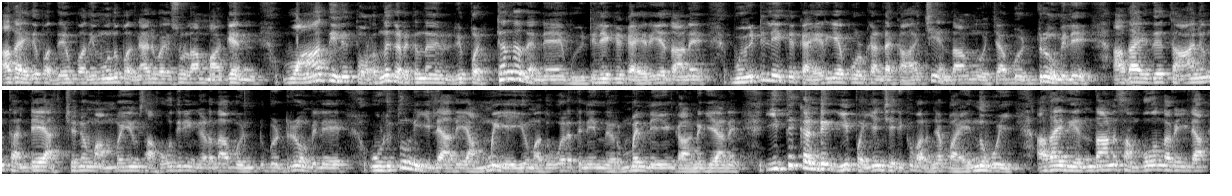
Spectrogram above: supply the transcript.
അതായത് പതി പതിമൂന്ന് പതിനാല് വയസ്സുള്ള മകൻ വാതിൽ തുറന്നു കിടക്കുന്നതിനൊരു പെട്ടെന്ന് തന്നെ വീട്ടിലേക്ക് കയറിയതാണ്. വീട്ടിലേക്ക് കയറിയപ്പോൾ കണ്ട കാഴ്ച എന്താണെന്ന് വെച്ചാൽ ബെഡ്റൂമിൽ അതായത് താനും തന്റെ അച്ഛനും അമ്മയും സഹോദരിയും കിടന്ന ബെഡ്റൂമിൽ ഉടുതുണിയില്ലാതെ അമ്മയെയും അതുപോലെ തന്നെ നിർമ്മലിനെയും കാണുകയാണ്. ഇത് കണ്ട് ഈ പയ്യൻ ശരിക്കും പറഞ്ഞ ഭയന്നുപോയി. അതായത് എന്താണ് സംഭവം എന്നറിയില്ല.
